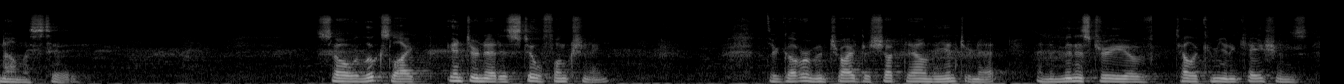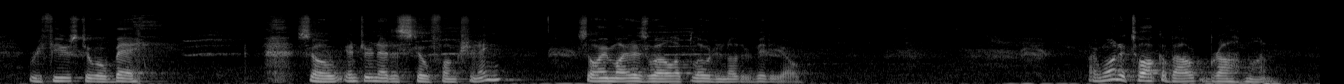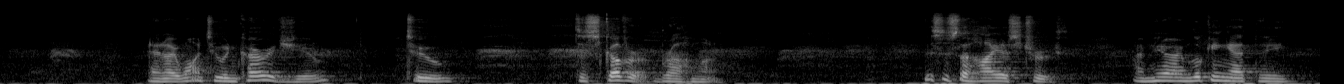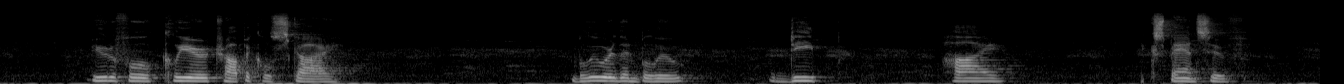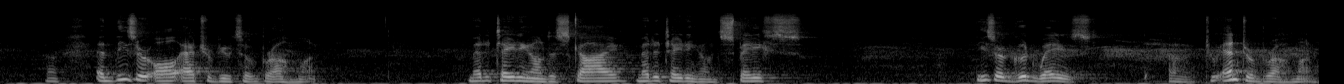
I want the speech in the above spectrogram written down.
Namaste. So it looks like internet is still functioning. The government tried to shut down the internet and the Ministry of Telecommunications refused to obey. so internet is still functioning. So I might as well upload another video. I want to talk about Brahman. And I want to encourage you to discover Brahman. This is the highest truth. I'm here, I'm looking at the beautiful, clear, tropical sky, bluer than blue, deep, high, expansive. Uh, and these are all attributes of Brahman. Meditating on the sky, meditating on space. These are good ways uh, to enter Brahman,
